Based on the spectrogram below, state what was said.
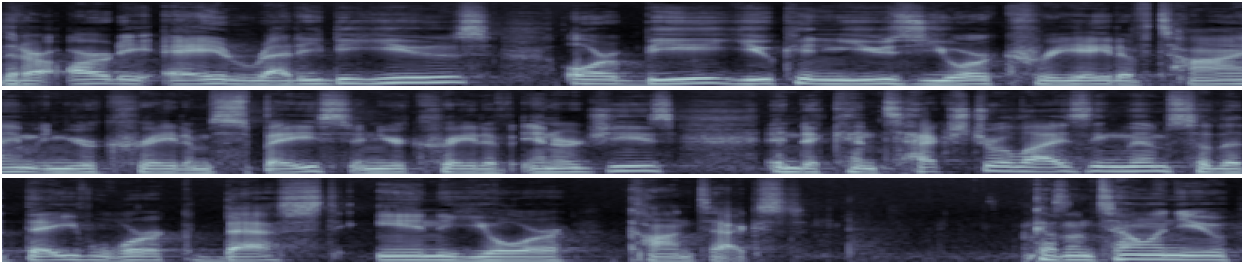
that are already A, ready to use, or B, you can use your creative time and your creative space and your creative energies into contextualizing them so that they work best in your context. Because I'm telling you,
